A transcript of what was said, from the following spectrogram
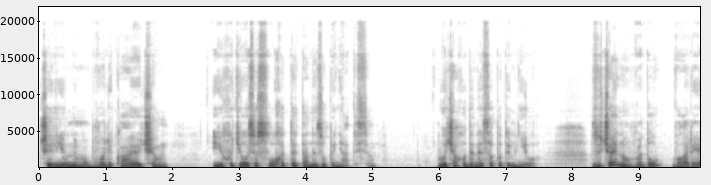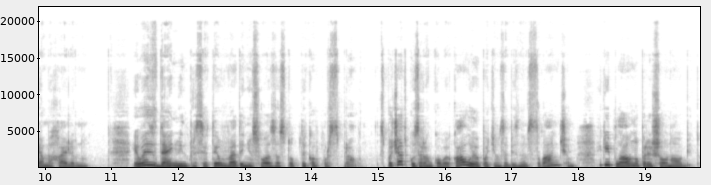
чарівним, обволікаючим, і хотілося слухати та не зупинятися. В очах у Дениса потемніло. Звичайно, веду, Валерія Михайлівна. І весь день він присвятив введенню свого заступника в курс справ. Спочатку за ранковою кавою, потім за бізнес ланчем, який плавно перейшов на обід.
